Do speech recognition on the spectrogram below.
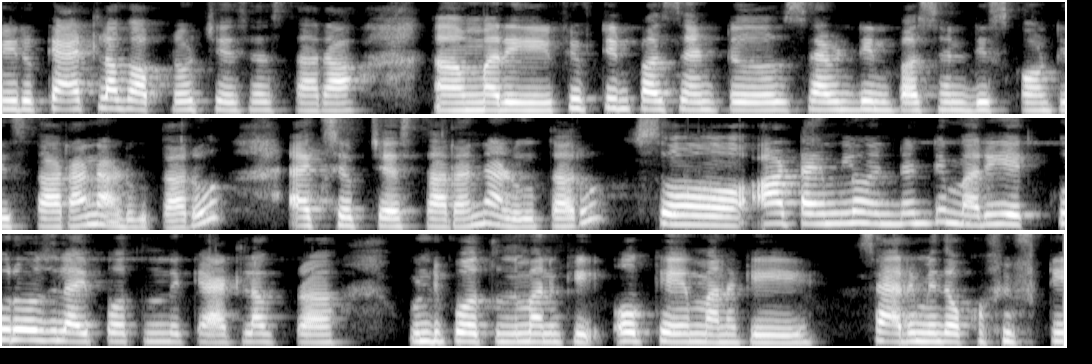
మీరు క్యాట్లాగ్ అప్లోడ్ చేసేస్తారా? మరి fifteen percent seventeen percent discount ఇస్తారా అని అడుగుతారు. యాక్సెప్ట్ చేస్తారని అడుగుతారు. సో ఆ టైంలో ఏంటంటే మరి ఎక్కువ రోజులు అయిపోతుంది క్యాట్లాగ్ ఉండిపోతుంది మనకి. ఓకే మనకి శారీ మీద ఒక ఫిఫ్టీ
